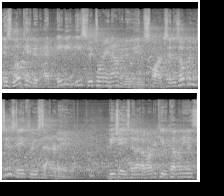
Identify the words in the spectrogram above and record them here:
is located at 80 East Victorian Avenue in Sparks and is open Tuesday through Saturday. BJ's Nevada Barbecue Company is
